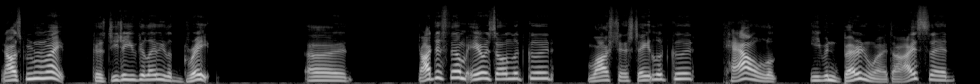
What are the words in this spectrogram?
And I was proven right because DJ Uiagalelei looked great. Uh, not just them, Arizona looked good. Washington State looked good. Cal looked even better than what I thought. I said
